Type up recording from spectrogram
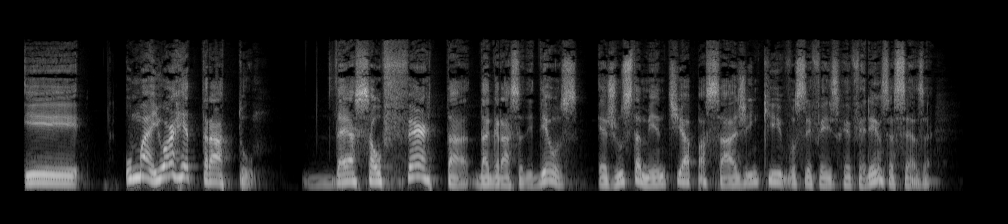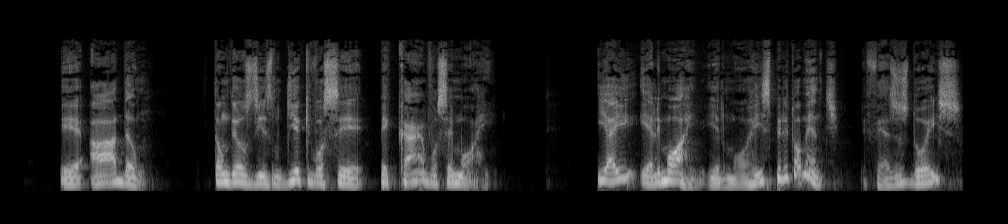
E o maior retrato dessa oferta da graça de Deus é justamente a passagem que você fez referência, César, é, a Adão. Então Deus diz: no dia que você pecar, você morre. E aí ele morre, e ele morre espiritualmente. Efésios 2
